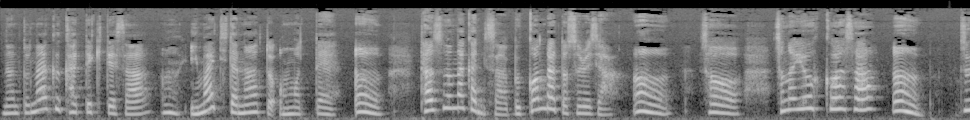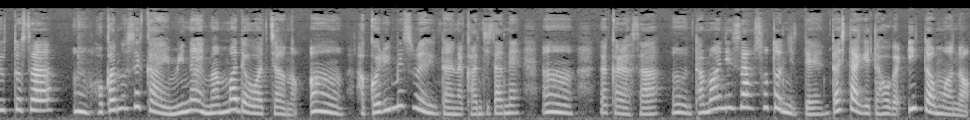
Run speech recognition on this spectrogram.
なんとなく買ってきてさうん。いまいちだなと思ってうん。タンスの中にさぶっ込んだとするじゃん。うん。そう。その洋服はさうん。ずっとさ、うん、他の世界見ないまんまで終わっちゃうの。うん、箱入り娘みたいな感じだね。うん、だからさ、うん、たまにさ、外に出してあげた方がいいと思うの。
